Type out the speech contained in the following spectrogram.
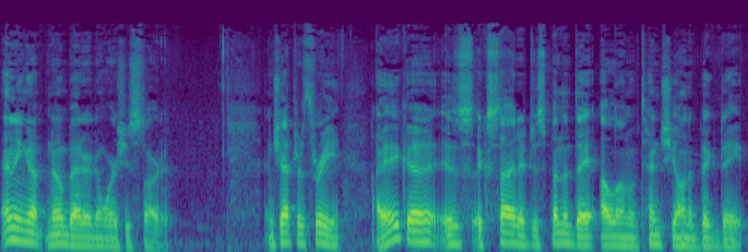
ending up no better than where she started. In chapter 3, Ayeka is excited to spend the day alone with Tenchi on a big date.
